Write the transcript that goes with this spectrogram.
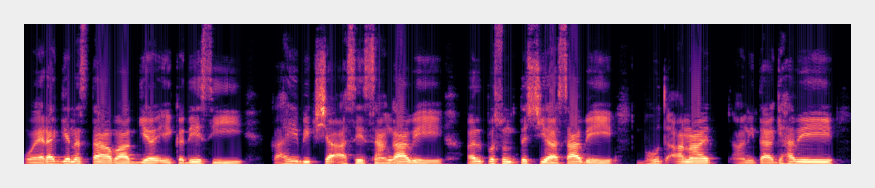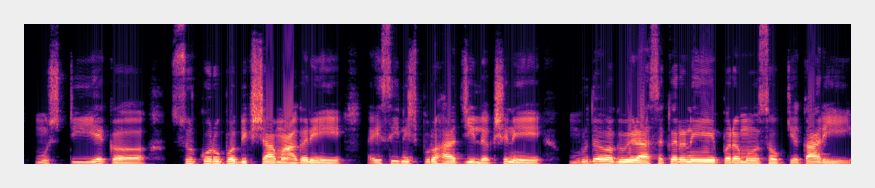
वैराग्य नसता भाग्य एकदेसी. काही भिक्षा असे सांगावे अल्पसुंतशी असावे भूत अना अनिता घ्यावे. मुष्टी एक सुखरूप भिक्षा मागणे ऐसी निष्पृहाची लक्षणे मृद वगवेळास करणे परम सौख्यकारी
